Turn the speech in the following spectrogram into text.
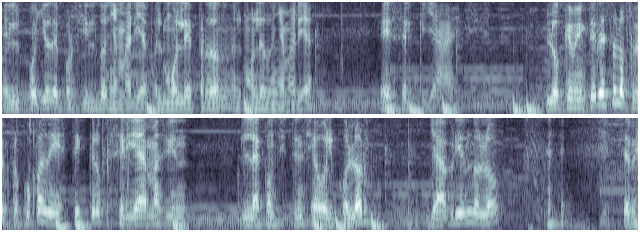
el pollo de por sí, el Doña María, el mole, perdón, el mole Doña María, es el que ya existe. Lo que me interesa, lo que me preocupa de este, creo que sería más bien la consistencia o el color. Ya abriéndolo, se ve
